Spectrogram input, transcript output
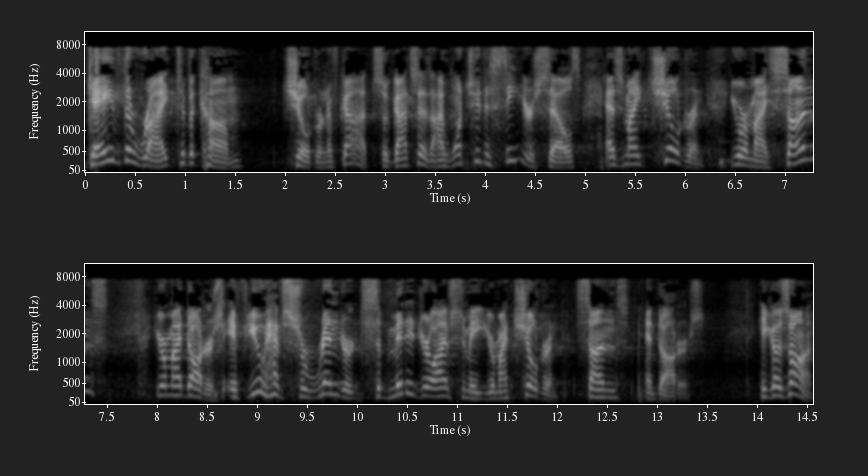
gave the right to become children of God. So God says, I want you to see yourselves as my children. You are my sons you're my daughters. If you have surrendered, submitted your lives to me, you're my children, sons and daughters. He goes on,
